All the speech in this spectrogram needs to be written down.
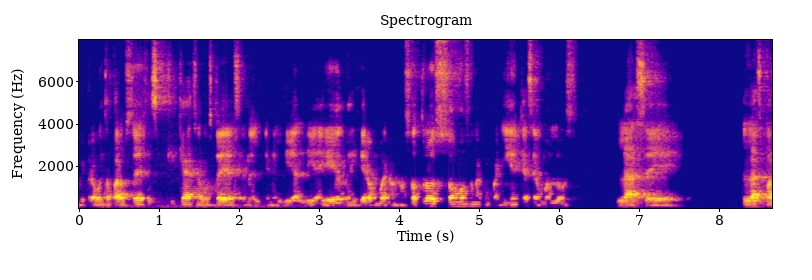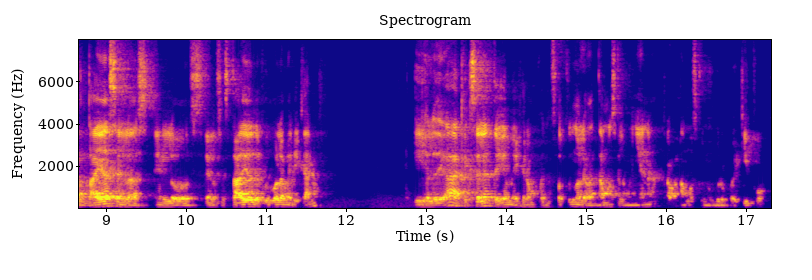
mi pregunta para ustedes es, ¿qué, hacen ustedes en el, en el, día al día? Y ellos me dijeron, bueno, nosotros somos una compañía que hacemos los, las, eh, las pantallas en, las, en, los, en los estadios de fútbol americano. Y yo le dije, ah, qué excelente. Y ellos me dijeron, pues nosotros nos levantamos en la mañana, trabajamos con un grupo de equipo,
